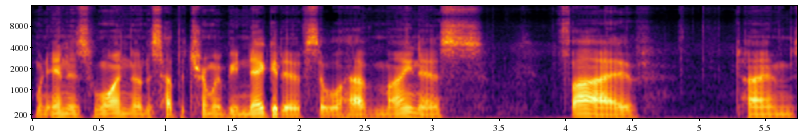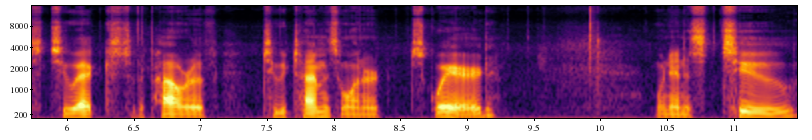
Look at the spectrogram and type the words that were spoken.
When n is 1, notice how the term would be negative, so we'll have minus 5 times 2x to the power of 2 times 1, or squared. When n is 2,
